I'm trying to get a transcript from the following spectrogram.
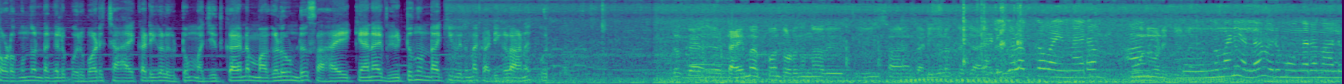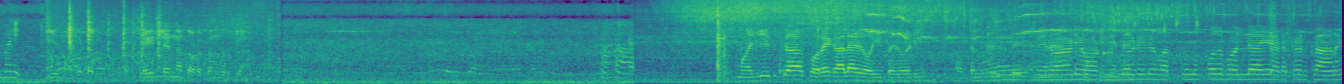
തുടങ്ങുന്നുണ്ടെങ്കിലും ഒരുപാട് ചായക്കടികൾ കിട്ടും. മജീദ് ഖാന്റെ മകളുണ്ട് സഹായിക്കാനായി വീട്ടിൽ നിന്നുണ്ടാക്കി വരുന്ന കടികളാണ് ഇതൊക്കെ ടൈം എപ്പം തുടങ്ങുന്നത്? ഈ സാധനം കടികളൊക്കെ കടികളൊക്കെ വൈകുന്നേരം മൂന്ന് മണിക്ക് മൂന്ന് മണിയല്ല ഒരു മൂന്നര നാല് മണി. ഈ നോക്കട്ടെ. പ്ലേറ്റിൽ തന്നെ തുടക്കം കുറിക്കാം. മജീദ് ഖാ കുറെ കാലമായോ ഈ പരിപാടി? ഹോട്ടൽ പരിപാടി ഹോട്ടൽ വീടിൽ പത്ത് മുപ്പത് കൊല്ലമായി ഇടക്കിടക്കാണ്.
